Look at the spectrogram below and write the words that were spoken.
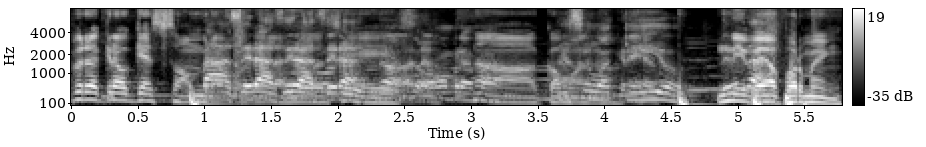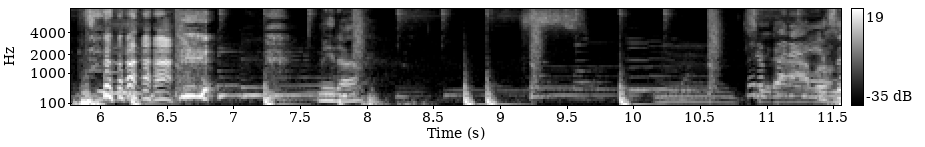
pero creo que es sombra. Ah, será, será, será. sí. No, No, man. cómo Eso no. Ni vea Formen. Mira. Pero será para eso-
